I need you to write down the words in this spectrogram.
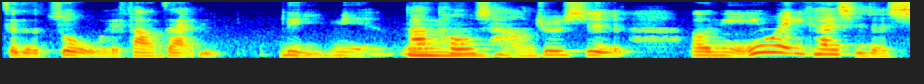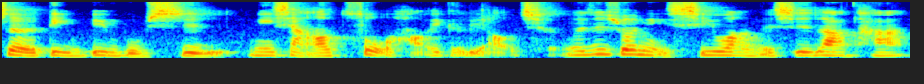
这个作为放在里里面。嗯、那通常就是呃，你因为一开始的设定并不是你想要做好一个疗程，而是说你希望的是让他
